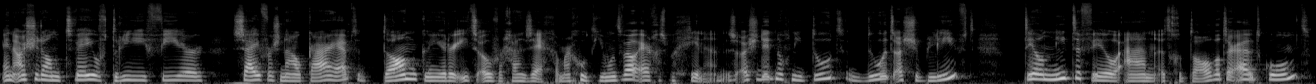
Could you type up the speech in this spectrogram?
En als je dan twee of drie, vier cijfers na elkaar hebt, dan kun je er iets over gaan zeggen. Maar goed, je moet wel ergens beginnen. Dus als je dit nog niet doet, doe het alsjeblieft. Til niet te veel aan het getal wat eruit komt.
